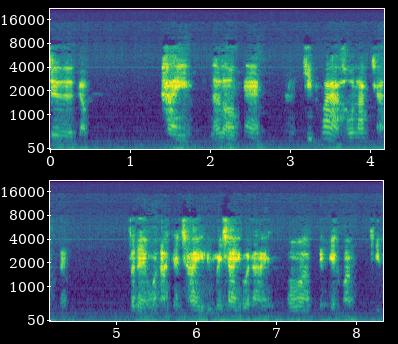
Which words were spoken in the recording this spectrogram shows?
เจอกับใครแล้วเราแค่คิดว่าเขารักฉันเนี่ยแสดงว่าอาจจะใช่หรือ ไม่ใช่ก็ได้ เพราะว่าเป็นแค่ความคิด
